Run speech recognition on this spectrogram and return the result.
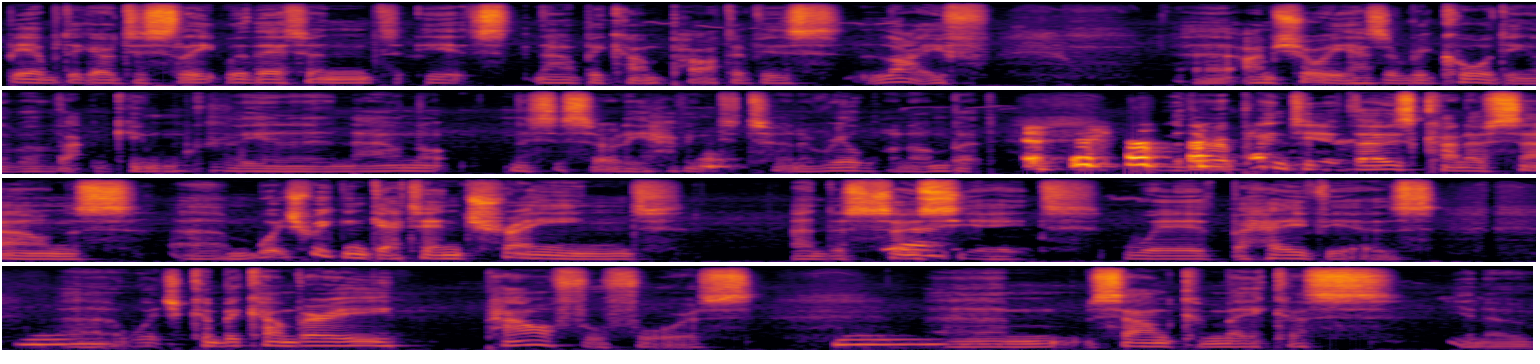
be able to go to sleep with it, and it's now become part of his life. Uh, I'm sure he has a recording of a vacuum cleaner now, not necessarily having to turn a real one on, but, but there are plenty of those kind of sounds um, which we can get entrained and associate yeah. with behaviors mm. uh, which can become very powerful for us. Mm. Um, sound can make us, you know,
